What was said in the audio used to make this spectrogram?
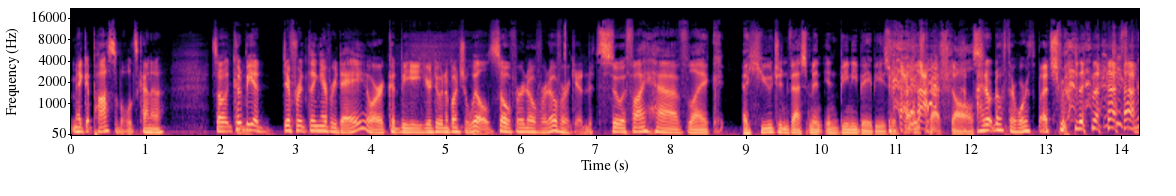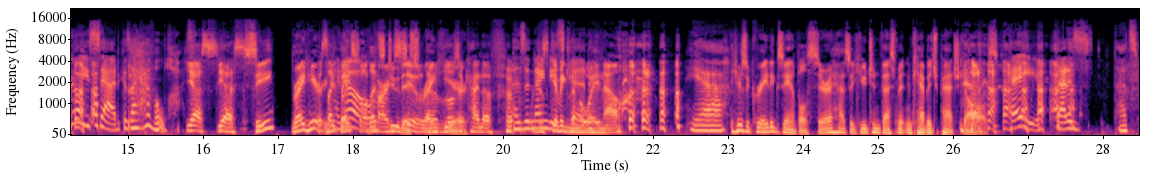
make it possible. It's kind of So it could be a different thing every day, or it could be you're doing a bunch of wills over and over and over again. So if I have like a huge investment in Beanie Babies or Cabbage Patch Dolls, I don't know if they're worth much, but Which is really sad because I have a lot. yes, yes. see right here. It's like I know. baseball Let's cards do this too. right those, here. Those are kind of As a we're just 90s giving them away now. Yeah. Here's a great example. Sarah has a huge investment in Cabbage Patch Dolls. Hey, that is that's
